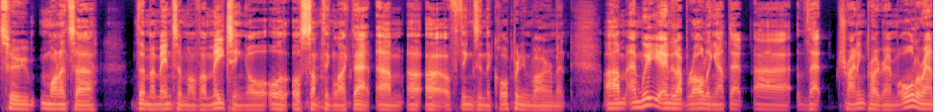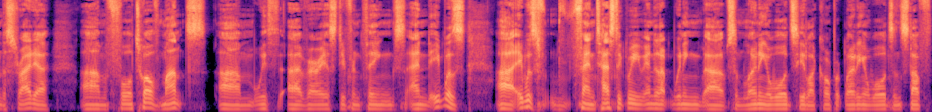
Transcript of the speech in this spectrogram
to monitor the momentum of a meeting or, or, or something like that um, uh, uh, of things in the corporate environment. Um, and we ended up rolling out that uh, that training program all around Australia um, for 12 months um, with uh, various different things, and it was uh, it was fantastic. We ended up winning uh, some learning awards here, like corporate learning awards and stuff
